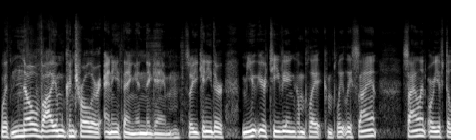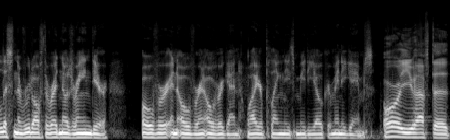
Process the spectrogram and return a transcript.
with no volume control or anything in the game. So you can either mute your TV and complete completely silent silent or you have to listen to Rudolph the Red-Nosed Reindeer over and over and over again while you're playing these mediocre mini games. Or you have to.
